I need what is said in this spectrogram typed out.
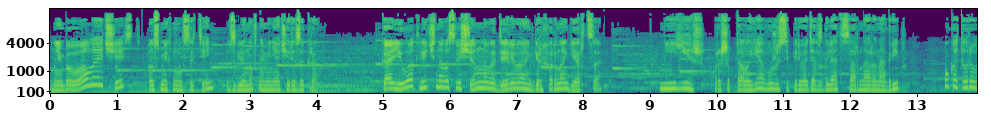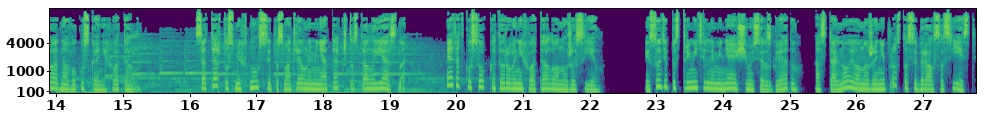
«Небывалая честь», — усмехнулся тень, взглянув на меня через экран. «Каю отличного священного дерева Герхарнагерца». «Не ешь», — прошептала я, в ужасе переводя взгляд с Арнара на гриб, у которого одного куска не хватало. Сатарт усмехнулся и посмотрел на меня так, что стало ясно. Этот кусок, которого не хватало, он уже съел. И, судя по стремительно меняющемуся взгляду, остальное он уже не просто собирался съесть,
